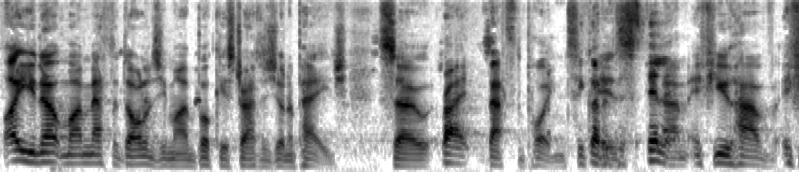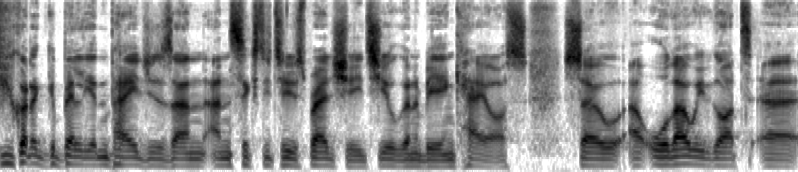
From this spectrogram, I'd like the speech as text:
Well, you know, my methodology, my book is strategy on a page. So Right. that's the point. You've got to distill it. if you have, if you've got a billion pages and, and 62 spreadsheets, you're going to be in chaos. So uh, although we've got uh,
